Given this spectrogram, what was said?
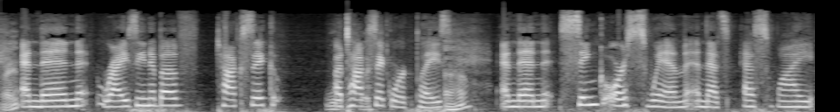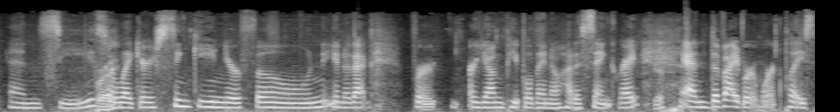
Right. and then rising above toxic, a toxic workplace, Uh-huh. and then sync or swim, and that's S Y N C. So like you're syncing your phone, you know that. For our young people, they know how to sink, right? And the vibrant workplace.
